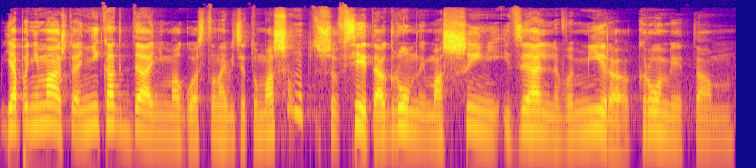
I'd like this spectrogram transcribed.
я понимаю, что я никогда не могу остановить эту машину, потому что все этой огромной машине идеального мира, кроме там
